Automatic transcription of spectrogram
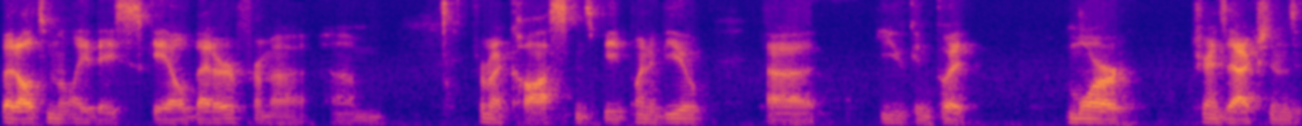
but ultimately they scale better from a um, from a cost and speed point of view. Uh, you can put more transactions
